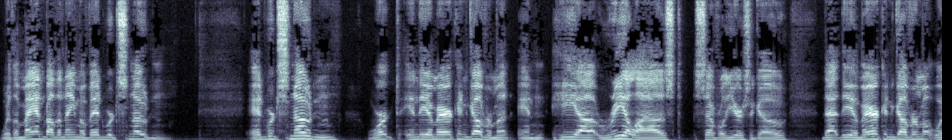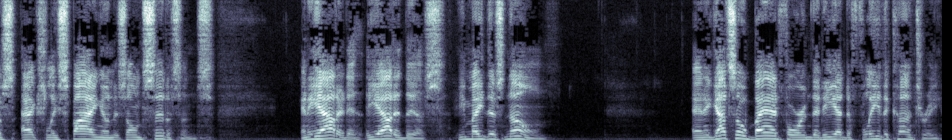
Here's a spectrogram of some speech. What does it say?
with a man by the name of Edward Snowden. Edward Snowden worked in the American government and he uh, realized several years ago that the American government was actually spying on its own citizens. And he outed it. He outed this. He made this known. And it got so bad for him that he had to flee the country,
